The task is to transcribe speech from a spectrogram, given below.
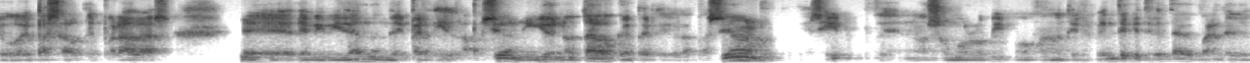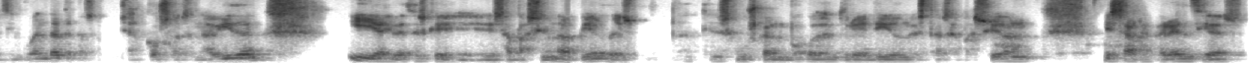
Yo he pasado temporadas eh, de mi vida en donde he perdido la pasión. Y yo he notado que he perdido la pasión. Sí, no somos lo mismo cuando tienes 20, que 30, que 40, que 50. Te pasan muchas cosas en la vida. Y hay veces que esa pasión la pierdes tienes que buscar un poco dentro de ti dónde está esa pasión, esas referencias,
